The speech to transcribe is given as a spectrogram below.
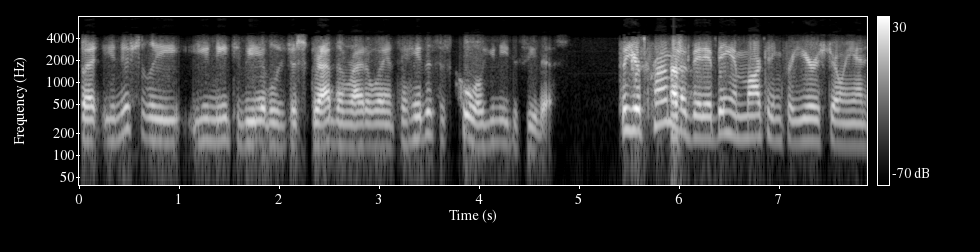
But initially you need to be able to just grab them right away and say hey this is cool. You need to see this. So your promo video, being in marketing for years, Joanne,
